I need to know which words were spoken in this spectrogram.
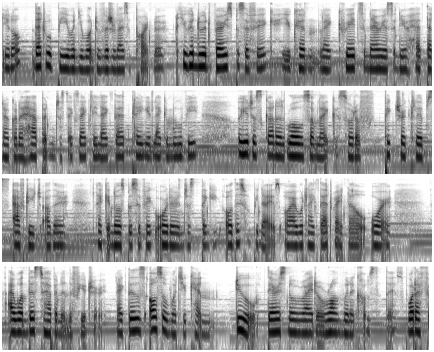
you know? That would be when you want to visualize a partner. You can do it very specific. You can like create scenarios in your head that are gonna happen just exactly like that, playing it like a movie or you're just gonna roll some like sort of picture clips after each other like in no specific order and just thinking oh this would be nice or i would like that right now or i want this to happen in the future. Like this is also what you can do. There is no right or wrong when it comes to this. What i've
